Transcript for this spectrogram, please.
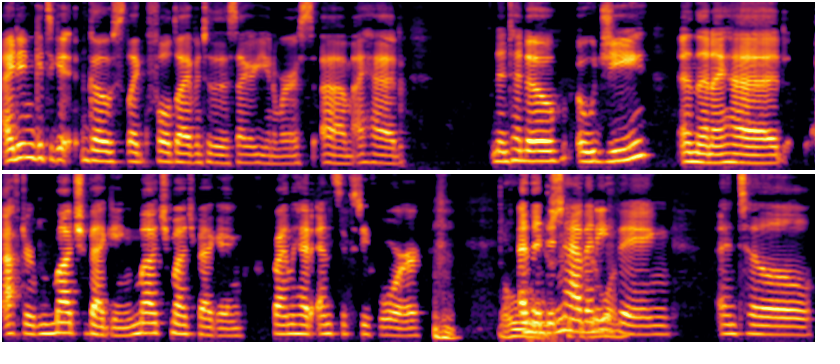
I didn't get to get Ghost like full dive into the Sega universe. Um, I had Nintendo OG, and then I had after much begging, much much begging, finally had N64, Oh, and then didn't have a good one. anything until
